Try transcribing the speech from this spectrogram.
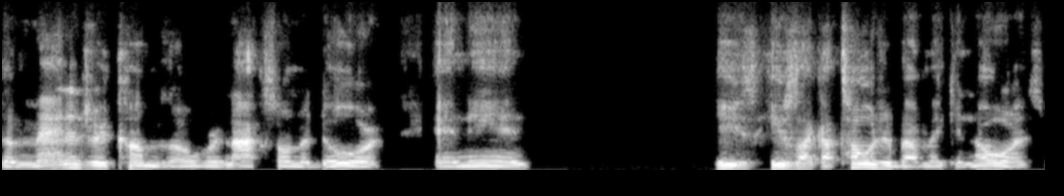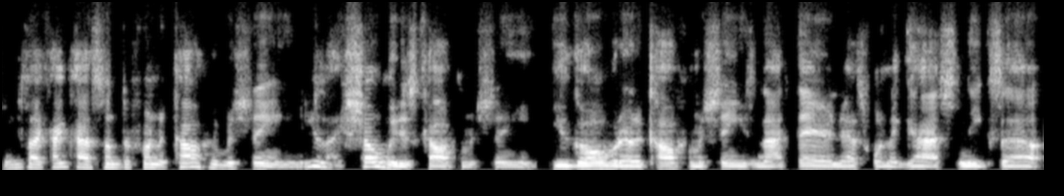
The manager comes over, knocks on the door, and then he's he's like, I told you about making noise. He's like, I got something from the coffee machine. He's like, show me this coffee machine. You go over there, the coffee machine's not there, and that's when the guy sneaks out.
